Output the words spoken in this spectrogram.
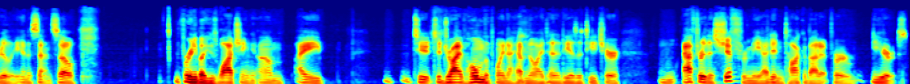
really in a sense so for anybody who's watching um, i to to drive home the point i have no identity as a teacher after this shift for me i didn't talk about it for years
